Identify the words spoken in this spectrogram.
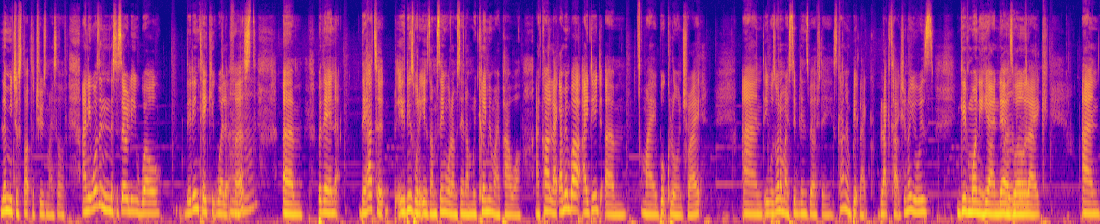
Let me just start to choose myself. And it wasn't necessarily well, they didn't take it well at first. Um, but then they had to it is what it is. I'm saying what I'm saying. I'm reclaiming my power. I can't like I remember I did um my book launch, right? And it was one of my siblings' birthdays. It's kind of a bit like black tax. You know, you always give money here and there as well. Mm-hmm. Like, and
